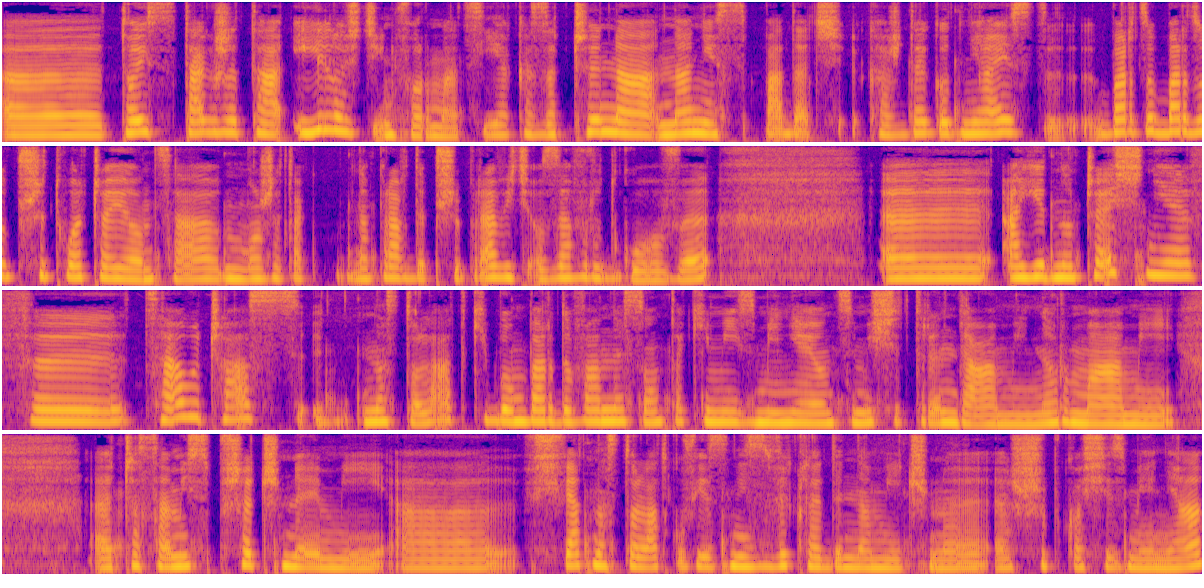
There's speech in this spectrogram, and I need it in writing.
E, to jest tak, że ta ilość informacji, jaka zaczyna na nie spadać każdego dnia, jest bardzo, bardzo przytłaczająca. Może tak naprawdę przyprawić o zawrót głowy. E, a jednocześnie w, cały czas nastolatki bombardowane są takimi zmieniającymi się trendami, normami, e, czasami sprzecznymi. E, świat nastolatków jest niezwykle dynamiczny, szybko się zmienia.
